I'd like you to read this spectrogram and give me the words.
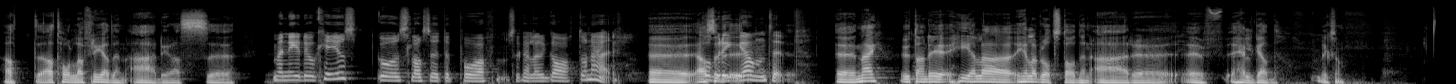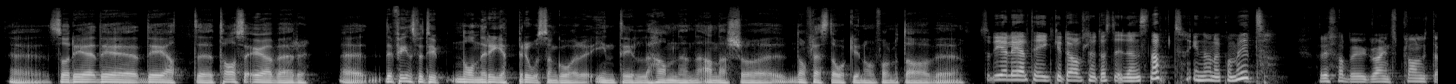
Att, att hålla freden är deras... eh, Men är det okej att gå och slåss ute på så kallade gatorna här? eh, På alltså, bryggan typ? Eh, nej, utan det hela, hela brottstaden är eh, helgad. Liksom. Eh, Så det, det, det är att eh, ta sig över, eh, det finns väl typ någon repbro som går in till hamnen, annars så de flesta åker ju någon form av, eh, Så det gäller helt enkelt att avsluta striden snabbt innan han kommer hit. Det sabbar ju Grinds plan lite.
